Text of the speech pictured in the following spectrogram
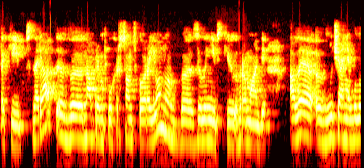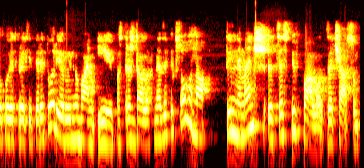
такий снаряд в напрямку Херсонського району в Зеленівській громаді. Але влучання було по відкритій території, руйнувань і постраждалих не зафіксовано. Тим не менш, це співпало за часом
